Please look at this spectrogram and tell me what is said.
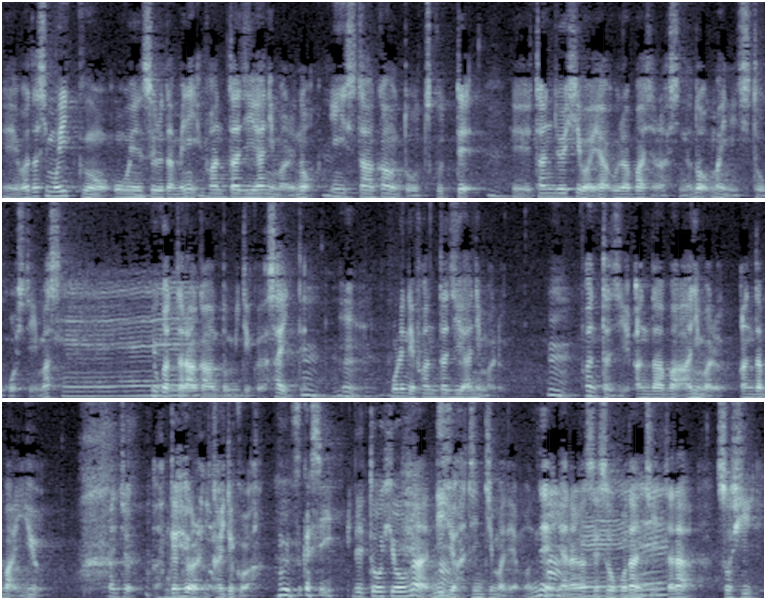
えー私もいっくんを応援するためにファンタジーアニマルのインスタアカウントを作って、うん。えー誕生日秘話や裏話など毎日投稿しています。よかったらアカウント見てくださいって、うんうんこれねファンタジーアニマル。うん。ファンタジーアンダーバーアニマルアンダーバー U あちょ概要欄に書いとくわ。難しい。で投票が28日までやもんで、うん。柳瀬倉庫団地行ったら組織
